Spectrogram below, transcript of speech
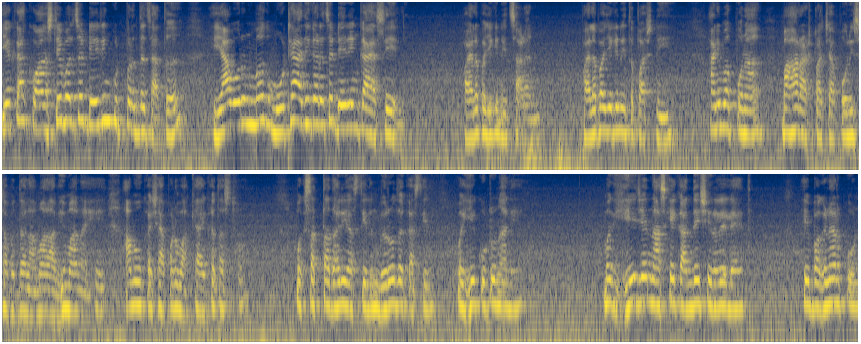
एका कॉन्स्टेबलचं डेअरिंग कुठपर्यंत जातं? यावरून मग मोठ्या अधिकाऱ्याचं डेअरिंग काय असेल? व्हायला पाहिजे की नाही चाळण? व्हायला पाहिजे की नाही तपासणी? आणि मग पुन्हा महाराष्ट्राच्या पोलिसाबद्दल आम्हाला अभिमान आहे. अमुक असे आपण वाक्य ऐकत असतो. मग सत्ताधारी असतील विरोधक असतील मग हे कुठून आले? मग हे जे नासके कांदे शिरलेले आहेत हे बघणार कोण?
